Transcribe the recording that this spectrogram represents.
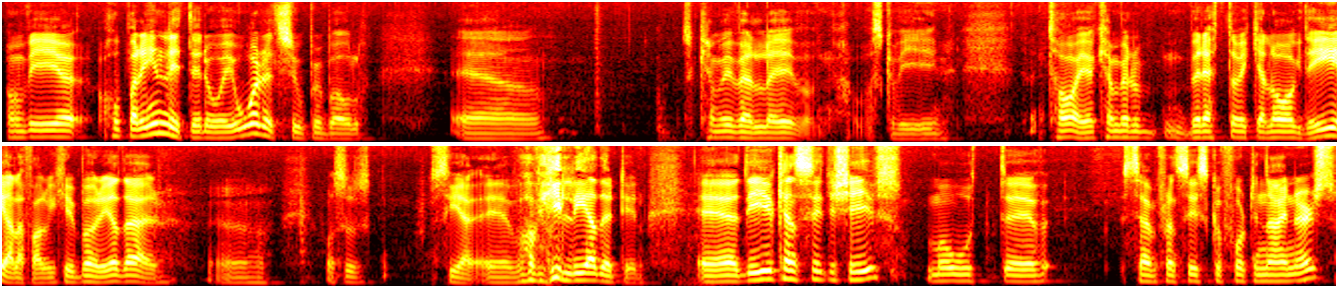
om vi hoppar in lite då i årets Super Bowl. Eh, så kan vi väl, vad ska vi ta? Jag kan väl berätta vilka lag det är i alla fall. Vi kan ju börja där. Eh, och så se eh, vad vi leder till. Eh, det är ju Kansas City Chiefs mot eh, San Francisco 49ers.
